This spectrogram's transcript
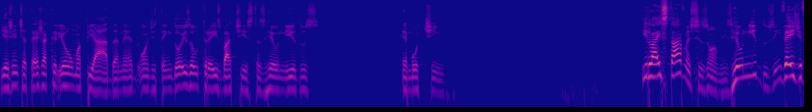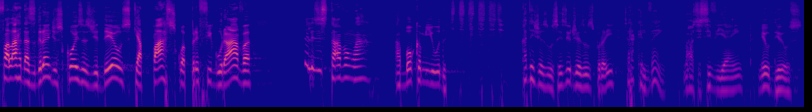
E a gente até já criou uma piada, né? Onde tem dois ou três batistas reunidos, é motim. E lá estavam esses homens, reunidos, em vez de falar das grandes coisas de Deus que a Páscoa prefigurava, eles estavam lá, a boca miúda. Cadê Jesus? Vocês viram Jesus por aí? Será que ele vem? Nossa, e se vier, hein? Meu Deus.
